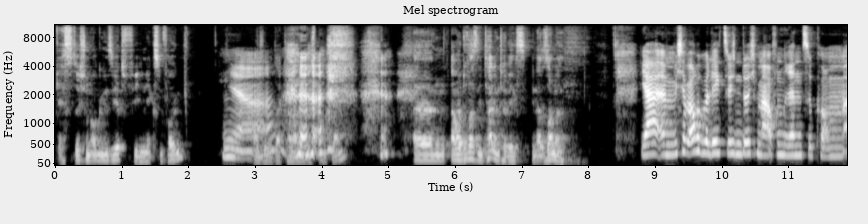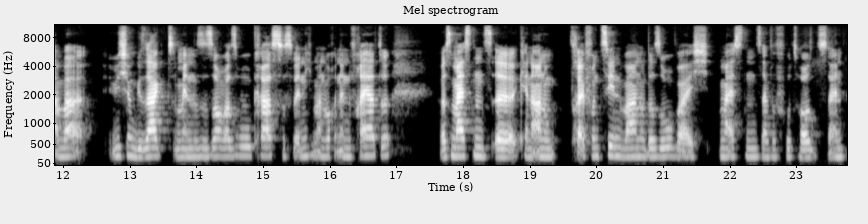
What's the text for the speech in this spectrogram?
Gäste schon organisiert für die nächsten Folgen. Ja. Also da kann man mal gespannt sein. ähm, aber du warst in Italien unterwegs, in der Sonne. Ja, ähm, ich habe auch überlegt, zwischendurch mal auf ein Rennen zu kommen, aber wie schon gesagt, meine Saison war so krass, dass wenn ich mal ein Wochenende frei hatte, was meistens, äh, keine Ahnung, drei von zehn waren oder so, war ich meistens einfach froh zu Hause zu sein.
